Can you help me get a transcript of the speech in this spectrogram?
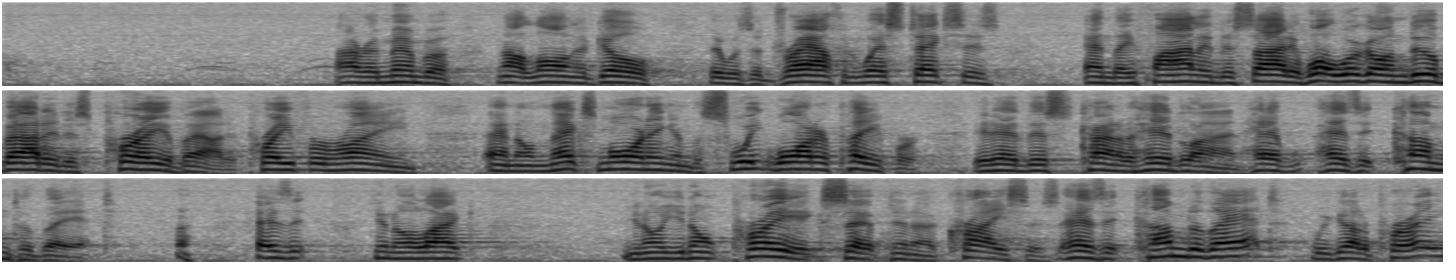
I remember not long ago there was a drought in West Texas, and they finally decided what we're going to do about it is pray about it, pray for rain. And on next morning in the Sweetwater paper, it had this kind of headline Have, Has it come to that? Has it, you know, like, you know, you don't pray except in a crisis. Has it come to that? We got to pray.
